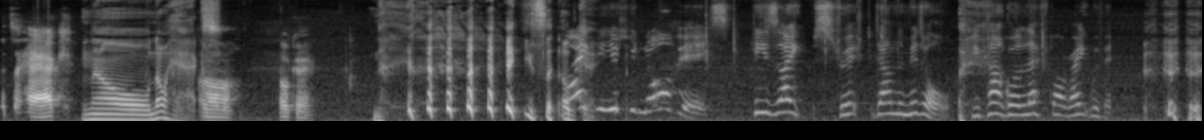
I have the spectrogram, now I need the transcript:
It's a hack. No, no hacks. Oh, okay. he said Why okay. do you should know this? He's like straight down the middle. You can't go left or right with it.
